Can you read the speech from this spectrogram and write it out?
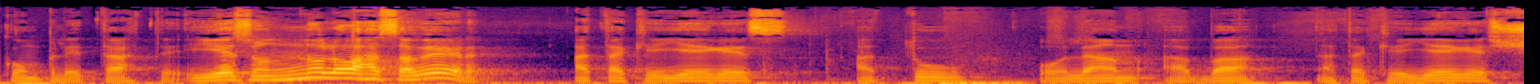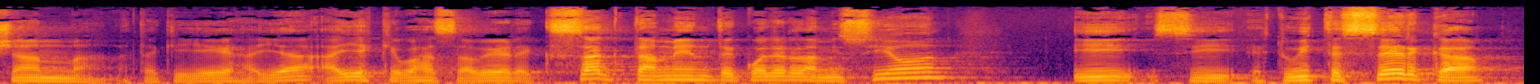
completaste. Y eso no lo vas a saber hasta que llegues a tu Olam Abba, hasta que llegues Shama, hasta que llegues allá. Ahí es que vas a saber exactamente cuál era la misión y si estuviste cerca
